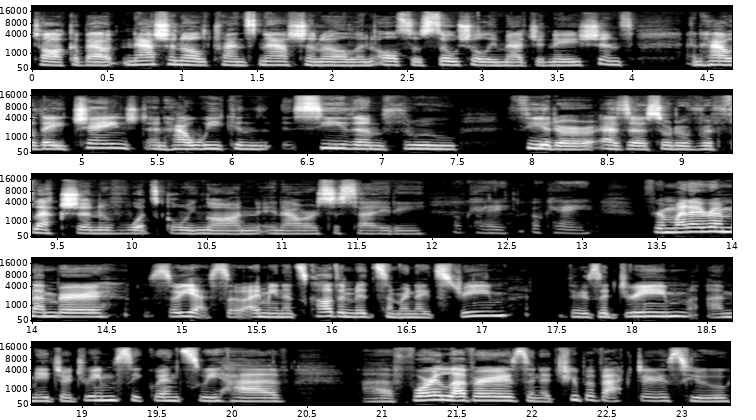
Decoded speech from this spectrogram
talk about national, transnational, and also social imaginations and how they changed and how we can see them through theater as a sort of reflection of what's going on in our society. Okay, okay. From what I remember, so yes, so I mean, it's called A Midsummer Night's Dream. There's a dream, a major dream sequence. We have uh, four lovers and a troupe of actors who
